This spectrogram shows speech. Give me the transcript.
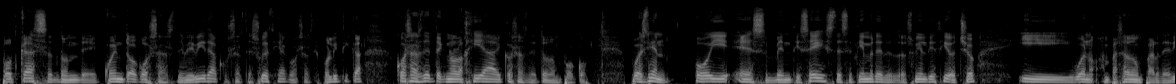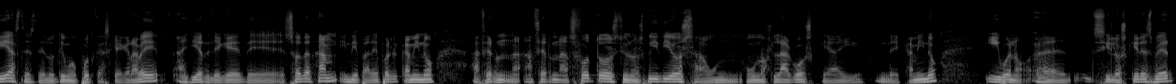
podcast donde cuento cosas de mi vida, cosas de Suecia, cosas de política, cosas de tecnología y cosas de todo un poco. Pues bien, hoy es 26 de septiembre de 2018 y bueno, han pasado un par de días desde el último podcast que grabé. Ayer llegué de Soderham y me paré por el camino a hacer, hacer unas fotos y unos vídeos a un, unos lagos que hay de camino y bueno, eh, si los quieres ver,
